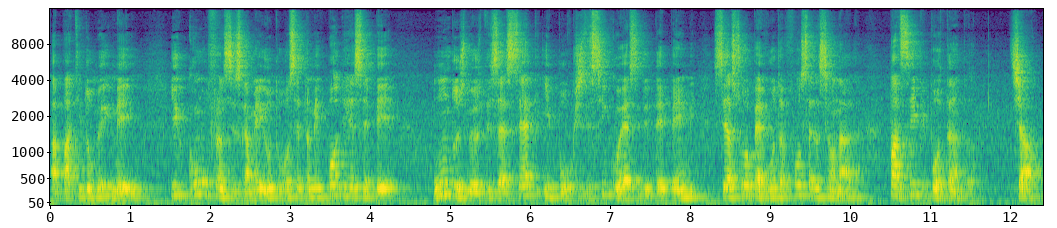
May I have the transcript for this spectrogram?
a partir do meu e-mail. E como Francisco Ameilton, você também pode receber um dos meus 17 e-books de 5S de TPM se a sua pergunta for selecionada. Participe, portanto. Tchau!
